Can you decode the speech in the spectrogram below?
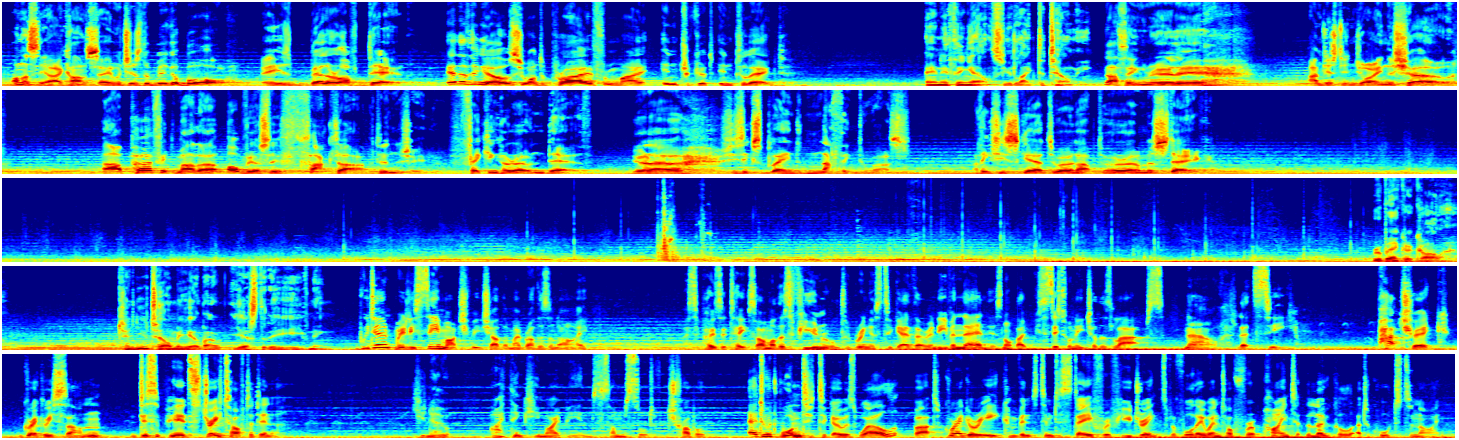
Honestly, I can't say which is the bigger bore. He's better off dead. Anything else you want to pry from my intricate intellect? Anything else you'd like to tell me? Nothing, really. I'm just enjoying the show. Our perfect mother obviously fucked up, didn't she? Faking her own death. You know, she's explained nothing to us. I think she's scared to own up to her own mistake. Rebecca Carlisle, can you tell me about yesterday evening? We don't really see much of each other, my brothers and I. I suppose it takes our mother's funeral to bring us together, and even then, it's not like we sit on each other's laps. Now, let's see. Patrick, Gregory's son, disappeared straight after dinner. You know, I think he might be in some sort of trouble. Edward wanted to go as well, but Gregory convinced him to stay for a few drinks before they went off for a pint at the local at a quarter to nine.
